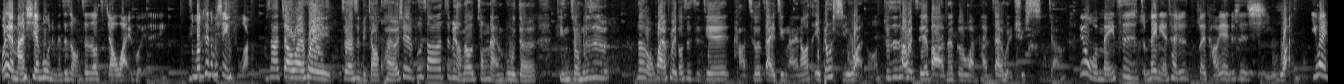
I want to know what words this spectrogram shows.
我也蛮羡慕你们这种真的都只叫外汇的、欸，怎么可以那么幸福啊？可是他叫外汇真的是比较快，而且不知道这边有没有中南部的听众，就是那种外汇都是直接卡车载进来，然后也不用洗碗哦，就是他会直接把那个碗盘载回去洗这样。因为我每一次准备年菜，就是最讨厌就是洗碗，因为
